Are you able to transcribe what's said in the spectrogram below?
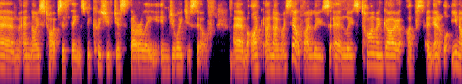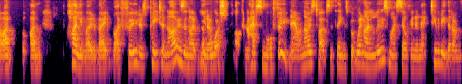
um, and those types of things because you've just thoroughly enjoyed yourself. Um, I, I, know myself. I lose uh, lose time and go. I've and, and, you know I'm I'm highly motivated by food, as Peter knows, and I you know watch and I have some more food now and those types of things. But when I lose myself in an activity that I'm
